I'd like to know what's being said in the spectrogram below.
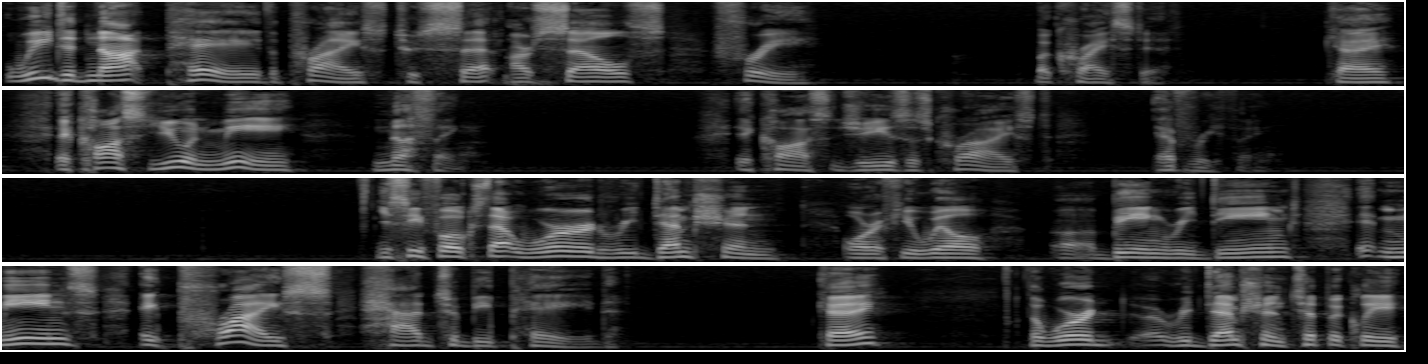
We did not pay the price to set ourselves free, but Christ did. Okay? It cost you and me nothing. It cost Jesus Christ everything. You see, folks, that word redemption, or if you will, uh, being redeemed, it means a price had to be paid. Okay? The word uh, redemption typically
